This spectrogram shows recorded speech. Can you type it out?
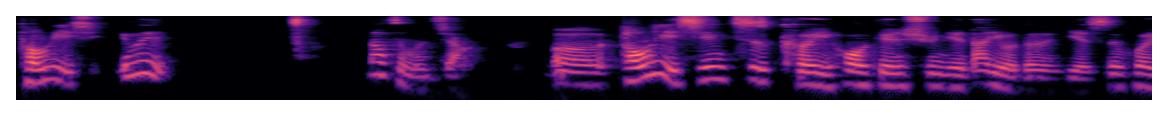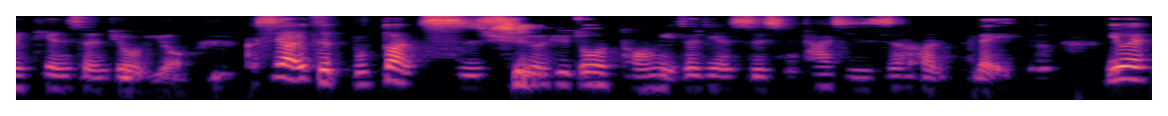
同理心，因为 要怎么讲？呃，同理心是可以后天训练，但有的人也是会天生就有。可是要一直不断持续的去做同理这件事情，它其实是很累的。因为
